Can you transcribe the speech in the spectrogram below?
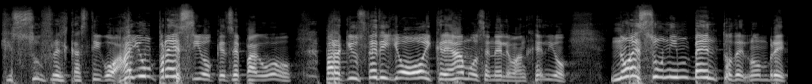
que sufre el castigo. Hay un precio que se pagó para que usted y yo hoy creamos en el Evangelio. No es un invento del hombre,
